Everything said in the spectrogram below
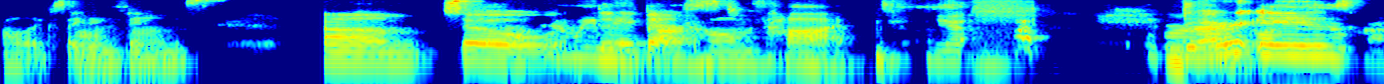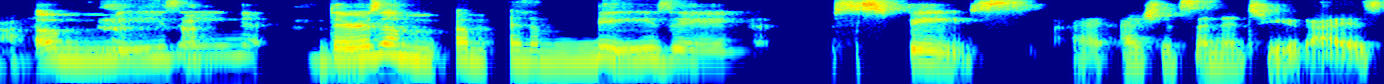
all exciting awesome. things. Um, so How can we the make best, our homes hot? Yeah. There We're on is yoga. amazing, there's a, um, an amazing space. I, I should send it to you guys.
